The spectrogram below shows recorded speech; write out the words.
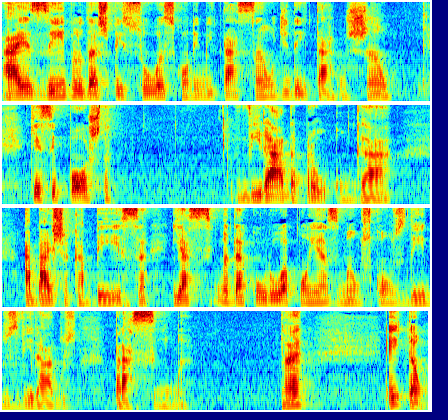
Há exemplo das pessoas com limitação de deitar no chão, que se posta virada para o congá, abaixa a cabeça e acima da coroa põe as mãos com os dedos virados para cima, né? Então,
